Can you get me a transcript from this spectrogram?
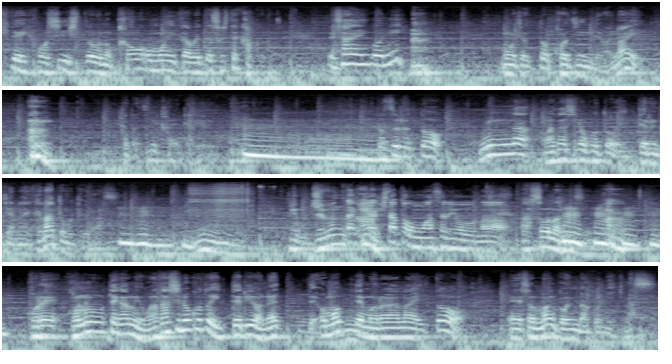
来てほしい人の顔を思い浮かべてそして書く。で最後に もうちょっと個人ではない 形に変えてあげる。とするとみんな私のことを言ってるんじゃないかなと思ってくれます。うんうんでも自分だけが来たと思わせるような、あそうなんです、これこの手紙私のこと言ってるよねって思ってもらわないと、えー、そのままゴミ箱に行きます。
